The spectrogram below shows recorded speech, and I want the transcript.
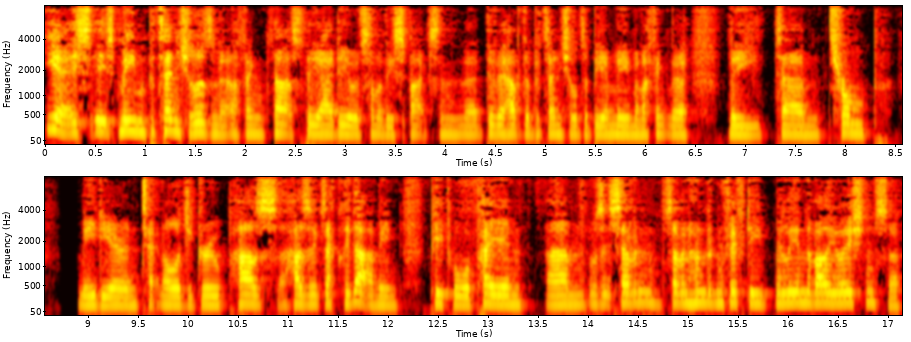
Yeah, it's it's meme potential, isn't it? I think that's the idea with some of these SPACs, and uh, do they have the potential to be a meme? And I think the the um, Trump media and technology group has has exactly that. I mean, people were paying um, was it seven seven hundred and fifty million the valuation? So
